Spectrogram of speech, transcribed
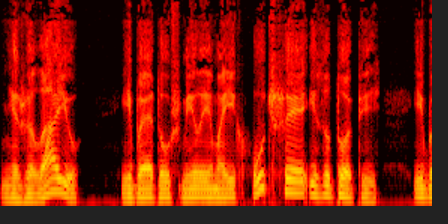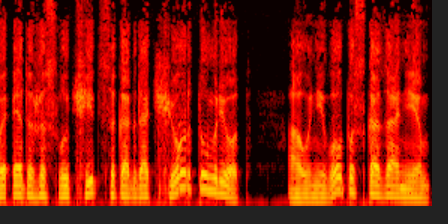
не желаю, ибо это уж, милые мои, худшее из утопий, ибо это же случится, когда черт умрет, а у него, по сказаниям,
